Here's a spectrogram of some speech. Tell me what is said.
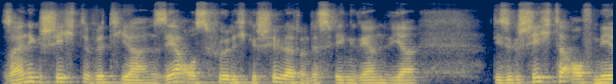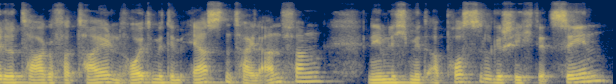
seine Geschichte wird hier sehr ausführlich geschildert und deswegen werden wir diese Geschichte auf mehrere Tage verteilen und heute mit dem ersten Teil anfangen, nämlich mit Apostelgeschichte 10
